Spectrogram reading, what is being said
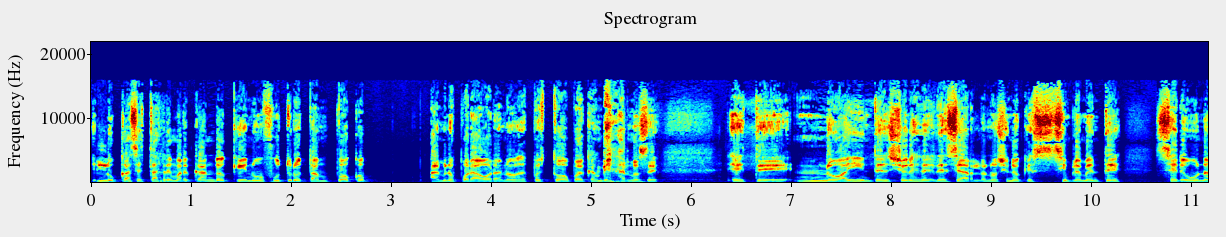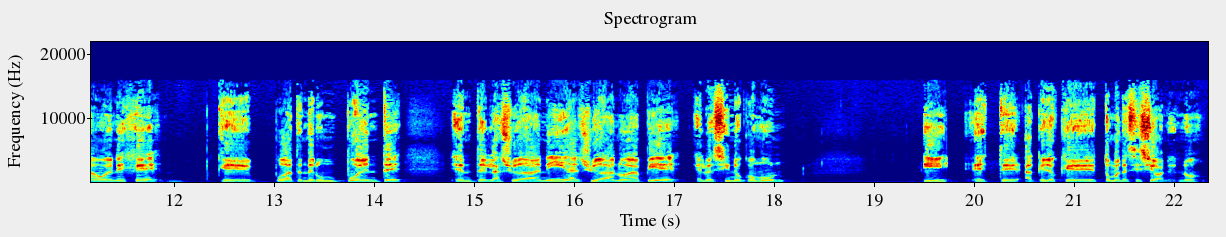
Lucas, estás remarcando que en un futuro tampoco, al menos por ahora, ¿no? Después todo puede cambiar, no sé. Este, no hay intenciones de, de serlo, ¿no? Sino que simplemente ser una ONG que pueda tender un puente entre la ciudadanía, el ciudadano de a pie, el vecino común y este, aquellos que toman decisiones, ¿no?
